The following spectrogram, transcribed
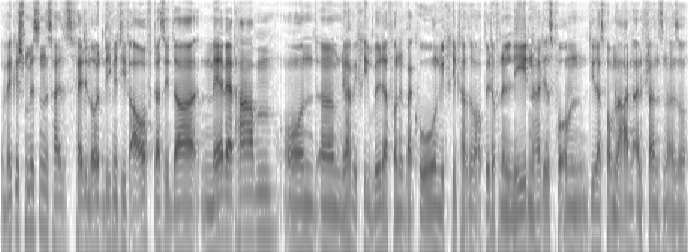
weggeschmissen. Das heißt, es fällt den Leuten definitiv auf, dass sie da einen Mehrwert haben. Und ähm, ja, wir kriegen Bilder von den Balkonen, wir kriegen auch Bilder von den Läden, halt, die das, vorm, die das vorm Laden einpflanzen. Also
